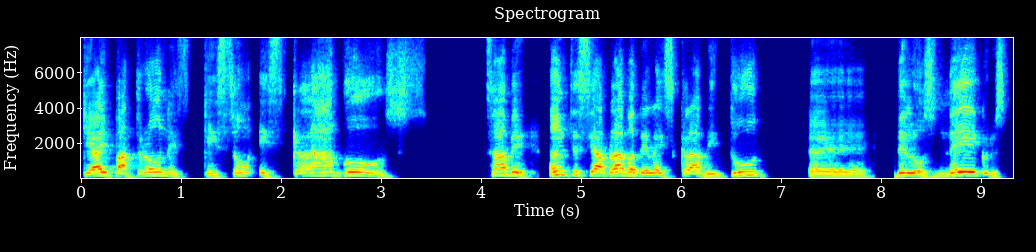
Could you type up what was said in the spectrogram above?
que hay patrones que son esclavos. Sabe, antes se hablaba de la esclavitud eh, de los negros.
